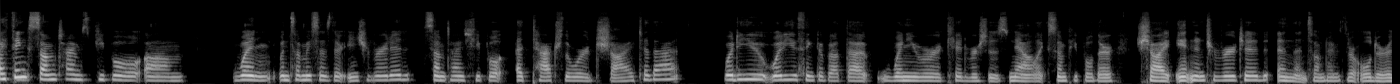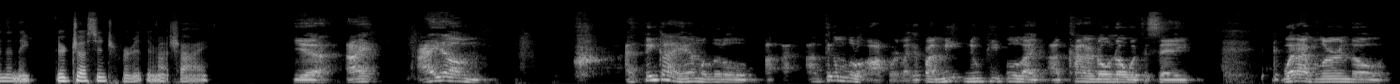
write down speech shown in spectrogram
I think sometimes people um when when somebody says they're introverted, sometimes people attach the word shy to that. What do you what do you think about that when you were a kid versus now? Like some people they're shy and introverted and then sometimes they're older and then they they're just introverted, they're not shy. Yeah, I I um I think I am a little I, I think I'm a little awkward. Like if I meet new people like I kind of don't know what to say. what I've learned though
